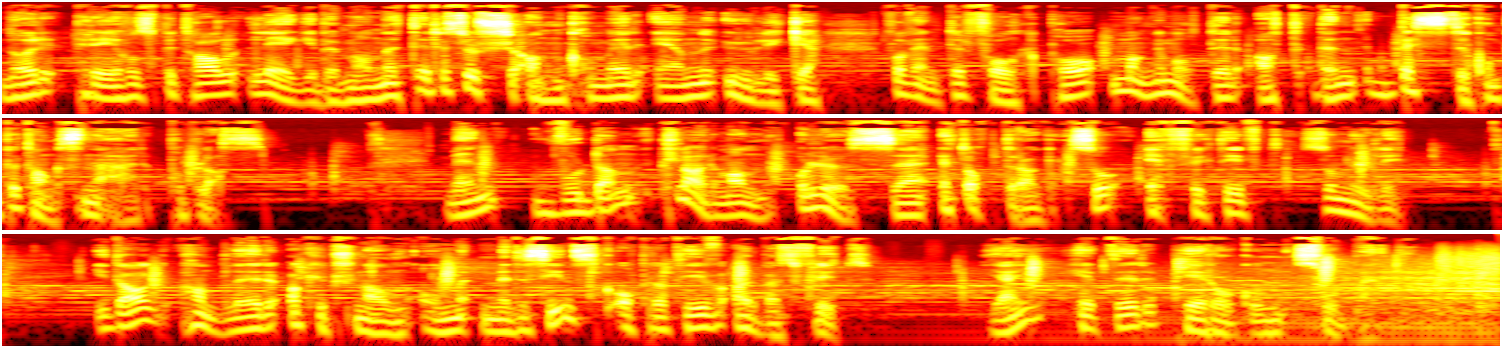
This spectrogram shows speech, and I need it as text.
Når prehospital legebemannet ressurs ankommer en ulykke, forventer folk på mange måter at den beste kompetansen er på plass. Men hvordan klarer man å løse et oppdrag så effektivt som mulig? I dag handler Akuttjournalen om medisinsk operativ arbeidsflyt. Jeg heter Per Håkon Solberg.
